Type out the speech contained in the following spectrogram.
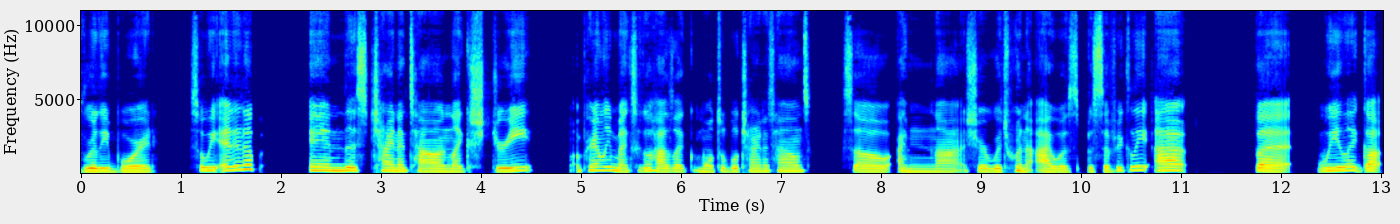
really bored. So we ended up in this Chinatown like street. Apparently Mexico has like multiple Chinatowns. So I'm not sure which one I was specifically at, but we like got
